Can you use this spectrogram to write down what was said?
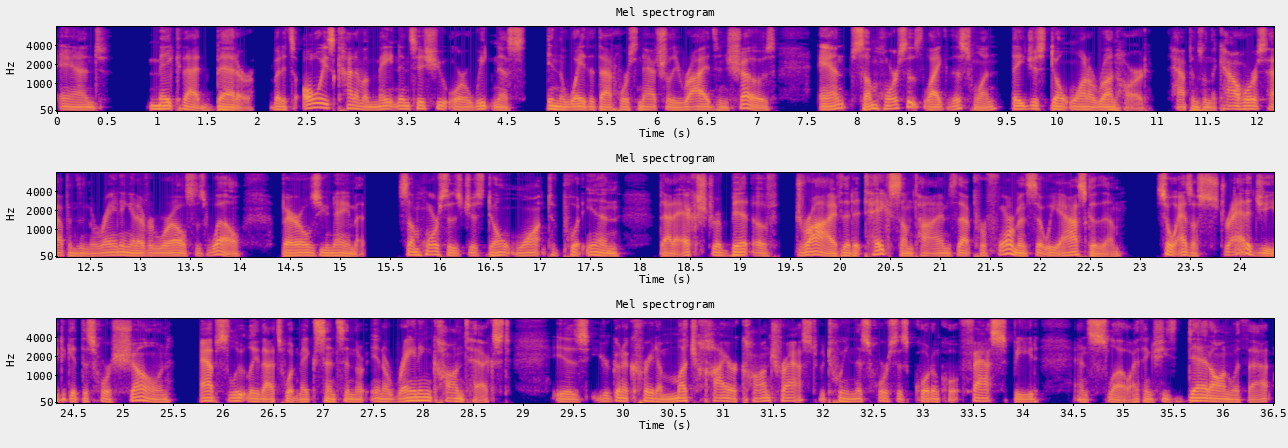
and make that better. But it's always kind of a maintenance issue or a weakness in the way that that horse naturally rides and shows. And some horses, like this one, they just don't want to run hard. Happens when the cow horse, happens in the reining and everywhere else as well. Barrels, you name it. Some horses just don't want to put in that extra bit of drive that it takes sometimes, that performance that we ask of them. So, as a strategy to get this horse shown, absolutely that's what makes sense in the in a reining context is you're going to create a much higher contrast between this horse's quote unquote fast speed and slow. I think she's dead on with that.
